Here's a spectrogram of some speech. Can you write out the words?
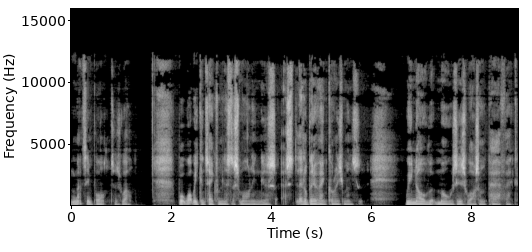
And that's important as well. But what we can take from this this morning is a little bit of encouragement. We know that Moses wasn't perfect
